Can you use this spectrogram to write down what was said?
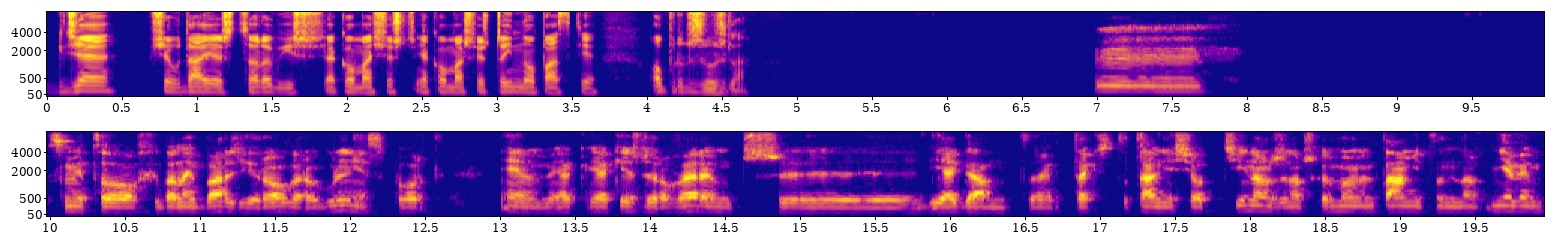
gdzie się udajesz, co robisz, jaką masz jeszcze, jaką masz jeszcze inną pasję oprócz żużla? Mm. W sumie to chyba najbardziej rower, ogólnie sport. Nie wiem, jak, jak jeżdżę rowerem czy biegam, to tak totalnie się odcinam, że na przykład momentami to nie wiem,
